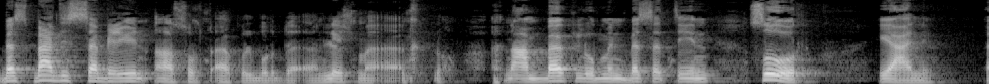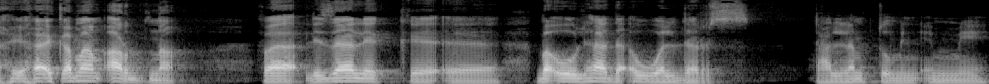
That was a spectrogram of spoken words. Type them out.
بس بعد السبعين آه صرت آكل بردقان ليش ما آكله؟ أنا عم باكله من بساتين صور يعني. هي كمان أرضنا. فلذلك آه، بقول هذا أول درس تعلمته من أمي.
